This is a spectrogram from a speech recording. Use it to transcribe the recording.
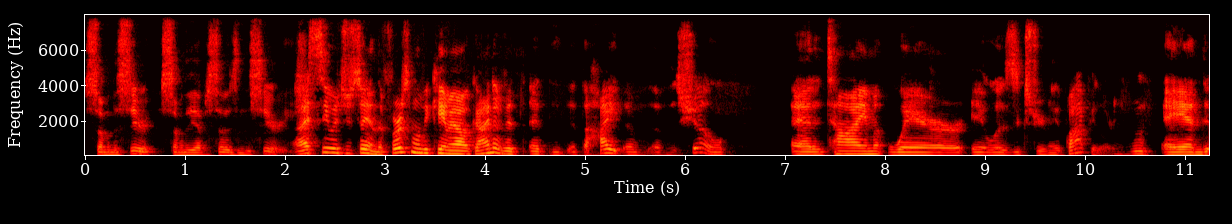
some of the ser- some of the episodes in the series. I see what you're saying. The first movie came out kind of at, at, the, at the height of, of the show at a time where it was extremely popular. Mhm. And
